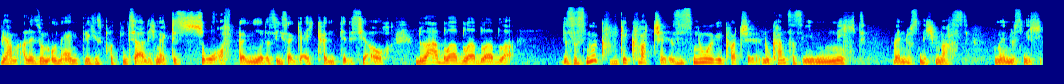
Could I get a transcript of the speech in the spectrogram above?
wir haben alle so ein unendliches Potenzial. Ich merke das so oft bei mir, dass ich sage, ja, ich könnte das ja auch. Bla, bla, bla, bla, bla. Das ist nur Gequatsche. Es ist nur Gequatsche. Du kannst es eben nicht wenn du es nicht machst und wenn du es nicht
